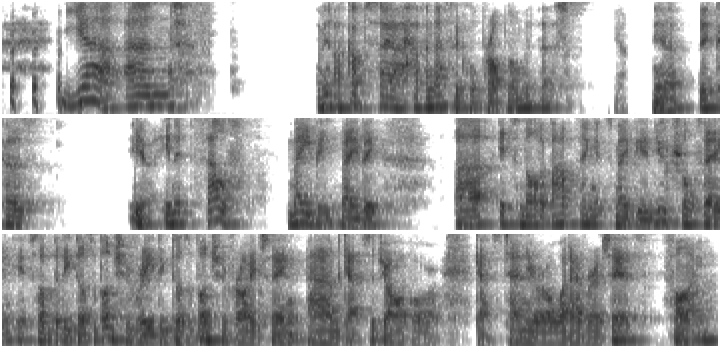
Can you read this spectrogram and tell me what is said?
yeah. And I mean, I've got to say, I have an ethical problem with this. Yeah. Yeah. Because, yeah, in itself, maybe, maybe uh, it's not a bad thing. It's maybe a neutral thing if somebody does a bunch of reading, does a bunch of writing, and gets a job or gets tenure or whatever it is. Fine.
